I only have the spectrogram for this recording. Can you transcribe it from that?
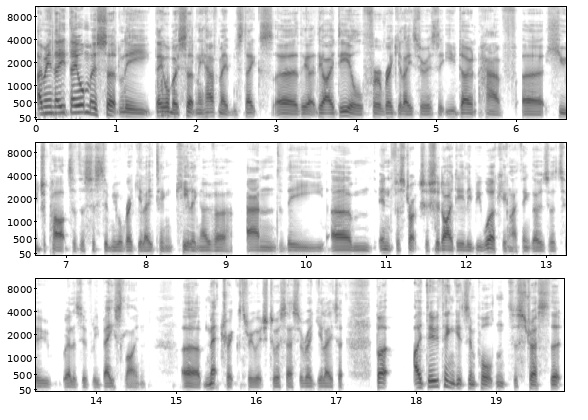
I mean, they, they almost certainly they almost certainly have made mistakes. Uh, the the ideal for a regulator is that you don't have uh, huge parts of the system you're regulating keeling over, and the um, infrastructure should ideally be working. I think those are two relatively baseline uh, metrics through which to assess a regulator. But I do think it's important to stress that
